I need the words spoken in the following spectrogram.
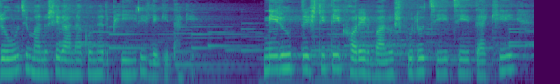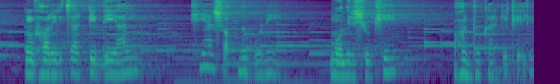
রোজ মানুষের আনাগোনার ভিড় লেগে থাকে। নিরূপ দৃষ্টিতে ঘরের মানুষগুলো চেয়ে চেয়ে দেখে, ঘরের চারটি দেয়াল, কি আর স্বপ্ন বনে? মনের সুখে অন্ধকারকে ঠেলে।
